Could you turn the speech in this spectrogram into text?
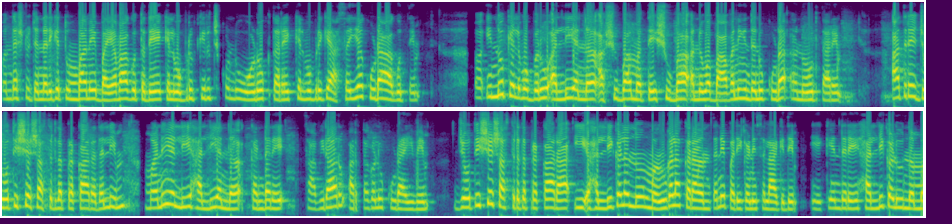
ಒಂದಷ್ಟು ಜನರಿಗೆ ತುಂಬಾನೇ ಭಯವಾಗುತ್ತದೆ. ಕೆಲವೊಬ್ಬರು ಕಿರುಚಿಕೊಂಡು ಓಡೋಗ್ತಾರೆ. ಕೆಲವೊಬ್ಬರಿಗೆ ಅಸಹ್ಯ ಕೂಡ ಆಗುತ್ತೆ. ಇನ್ನು ಕೆಲವೊಬ್ಬರು ಅಲ್ಲಿಯನ್ನ ಅಶುಭ ಮತ್ತೆ ಶುಭ ಅನ್ನುವ ಭಾವನೆಯಿಂದನೂ ಕೂಡ ನೋಡ್ತಾರೆ. ಆದರೆ ಜ್ಯೋತಿಷ್ಯ ಶಾಸ್ತ್ರದ ಪ್ರಕಾರದಲ್ಲಿ ಮನೆಯಲ್ಲಿ ಹಲ್ಲಿಯನ್ನ ಕಂಡರೆ ಸಾವಿರಾರು ಅರ್ಥಗಳು ಕೂಡ ಇವೆ. ಜ್ಯೋತಿಷ್ಯ ಶಾಸ್ತ್ರದ ಪ್ರಕಾರ ಈ ಹಲ್ಲಿಗಳನ್ನು ಮಂಗಳಕರ ಅಂತಾನೆ ಪರಿಗಣಿಸಲಾಗಿದೆ. ಏಕೆಂದರೆ ಹಲ್ಲಿಗಳು ನಮ್ಮ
